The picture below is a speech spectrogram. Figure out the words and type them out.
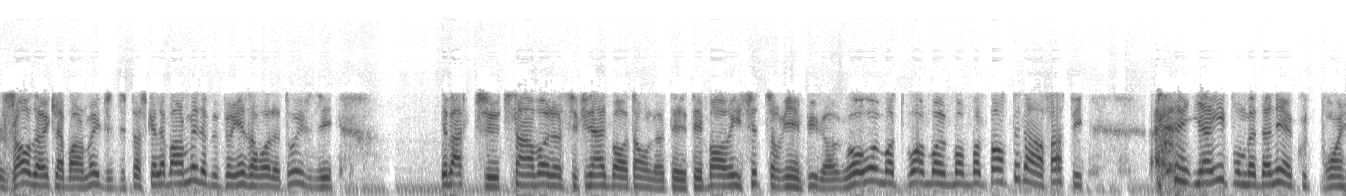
je jase avec la barmaid. Je dis, parce que la barmaid ne veut plus rien savoir de toi. Je dis, débarque, tu t'en vas, là, c'est final de bâton, là. T'es, t'es barré ici, tu reviens plus, là. Oh, oh, moi, tu vois, moi, moi, moi, te porter dans la face, puis il arrive pour me donner un coup de poing.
